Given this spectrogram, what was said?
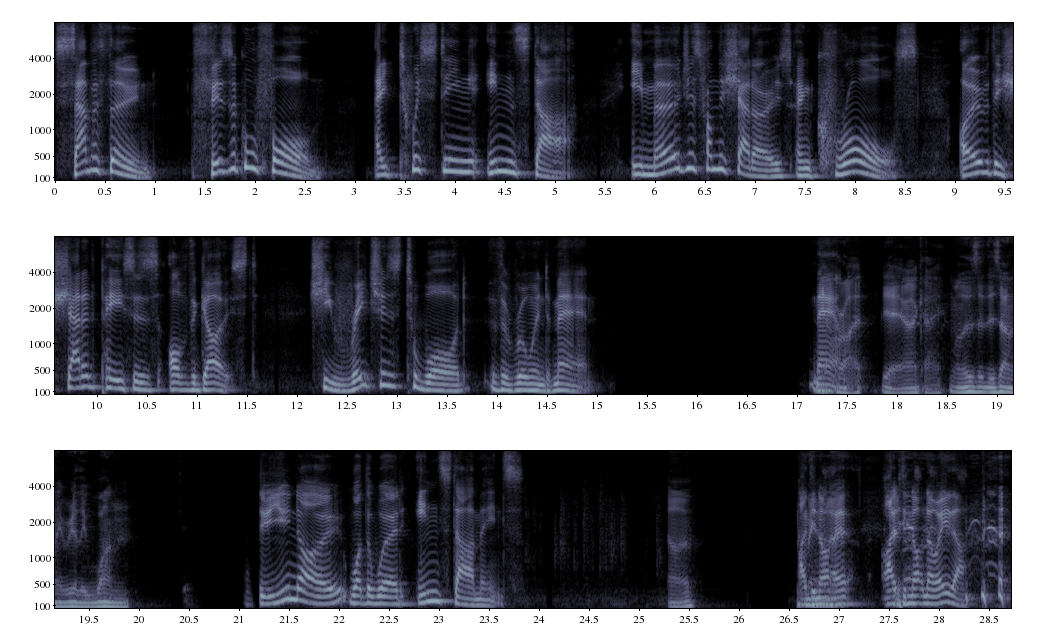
Savathun, physical form, a twisting instar, emerges from the shadows and crawls over the shattered pieces of the ghost. She reaches toward the ruined man. Now, Right. Yeah. Okay. Well, there's, there's only really one. do you know what the word instar means? No. I, mean, did not. I- I, did not know either.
